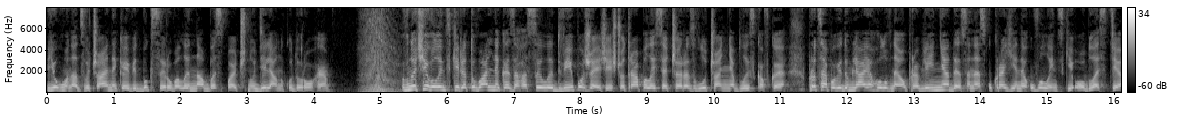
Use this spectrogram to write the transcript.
Його надзвичайники відбуксирували на безпечну ділянку дороги. Вночі волинські рятувальники загасили дві пожежі, що трапилися через влучання блискавки. Про це повідомляє головне управління ДСНС України у Волинській області.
